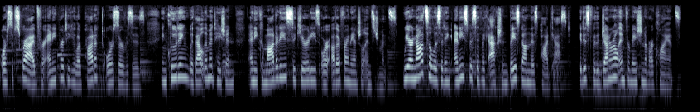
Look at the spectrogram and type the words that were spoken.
or subscribe for any particular product or services, including, without limitation, any commodities, securities, or other financial instruments. We are not soliciting any specific action based on this podcast. It is for the general information of our clients.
